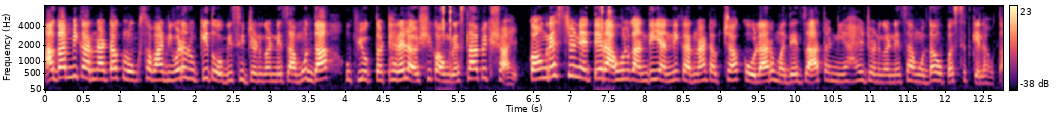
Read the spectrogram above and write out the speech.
आगामी कर्नाटक लोकसभा निवडणुकीत ओबीसी जनगणनेचा मुद्दा उपयुक्त ठरेल अशी काँग्रेसला अपेक्षा आहे. काँग्रेसचे नेते राहुल गांधी यांनी कर्नाटकच्या कोलारमध्ये जात निहाय जनगणनेचा मुद्दा उपस्थित केला होता.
